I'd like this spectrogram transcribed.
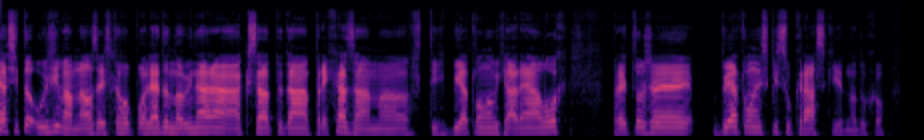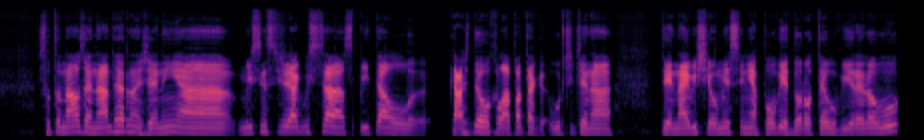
ja si to užívam naozaj z toho pohľadu novinára, ak sa teda prechádzam eh, v tých biatlonových areáloch, pretože biatlonistky sú krásky jednoducho. Sú to naozaj nádherné ženy a myslím si, že ak by si sa spýtal každého chlapa, tak určite na tie najvyššie umiestnenia povie Doroteu Vírerovú,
